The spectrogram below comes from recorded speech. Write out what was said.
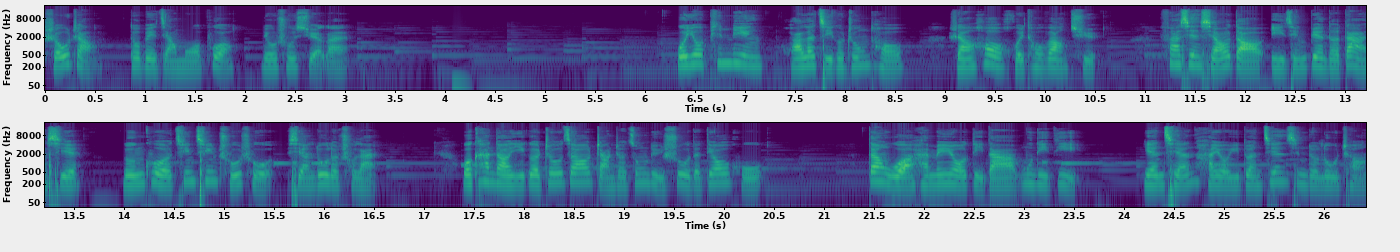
手掌都被桨磨破，流出血来。我又拼命划了几个钟头，然后回头望去，发现小岛已经变得大些，轮廓清清楚楚显露了出来。我看到一个周遭长着棕榈树的雕湖，但我还没有抵达目的地。眼前还有一段艰辛的路程，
